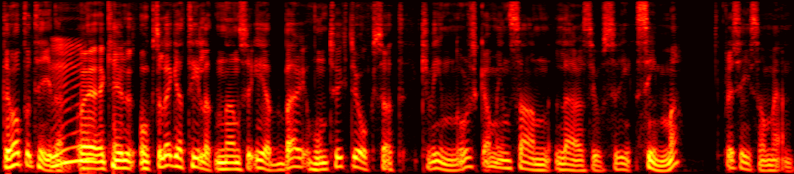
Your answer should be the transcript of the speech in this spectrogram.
Det var på tiden. Och jag kan ju också lägga till att Nancy Edberg hon tyckte också att kvinnor ska minsann lära sig att simma, precis som män.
